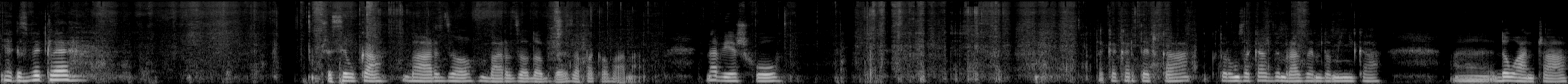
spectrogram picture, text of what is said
Jak zwykle przesyłka bardzo, bardzo dobrze zapakowana. Na wierzchu taka karteczka, którą za każdym razem Dominika e, dołącza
